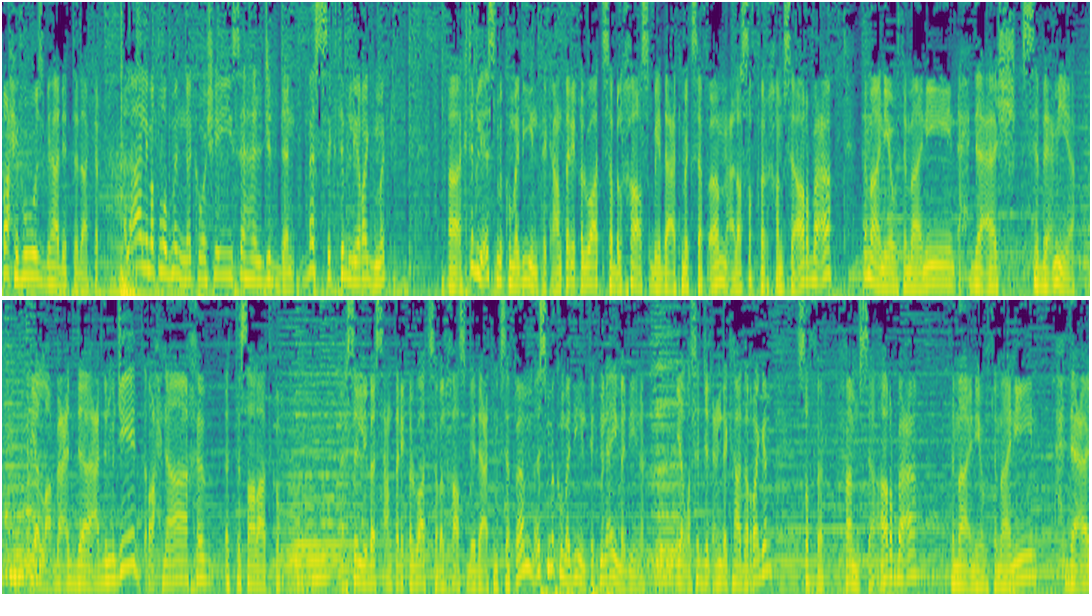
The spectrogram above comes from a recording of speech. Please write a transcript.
راح يفوز بهذه التذاكر. الآن اللي مطلوب منك هو شيء سهل جدا. بس اكتب لي رقمك. اكتب لي اسمك ومدينتك عن طريق الواتساب الخاص بإذاعة Mix FM على صفر خمسة أربعة ثمانية وثمانين أحد سبعمية. يلا بعد عبد المجيد راح ناخذ اتصالاتكم. ارسل لي بس عن طريق الواتساب الخاص بإذاعة Mix FM اسمك ومدينتك من أي مدينة. يلا سجل عندك هذا الرقم صفر خمسة أربعة ثمانية وثمانين أحد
